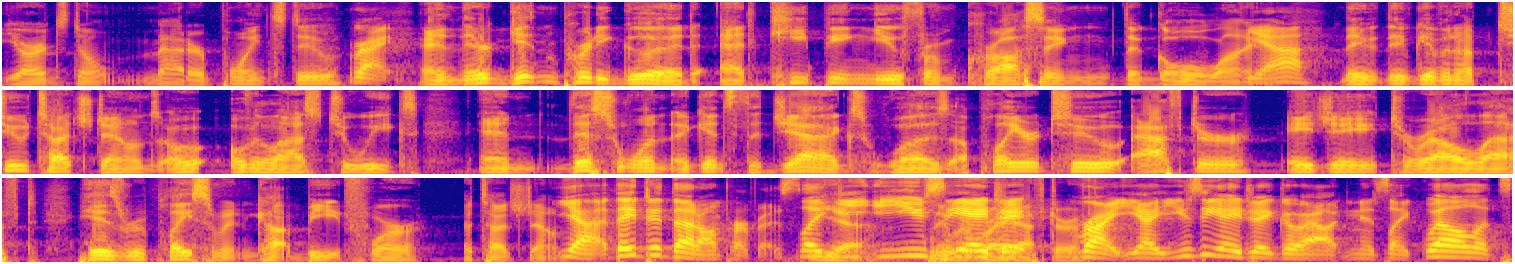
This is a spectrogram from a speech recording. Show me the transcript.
yards don't matter, points do. Right. And they're getting pretty good at keeping you from crossing the goal line. Yeah. They've, they've given up two touchdowns o- over the last two weeks. And this one against the Jags was a play or two after A.J. Terrell left. His replacement got beat for a touchdown. Yeah, they did that on purpose. Like Yeah, y- you see AJ right after right, yeah, you see AJ go out and it's like, well, let's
